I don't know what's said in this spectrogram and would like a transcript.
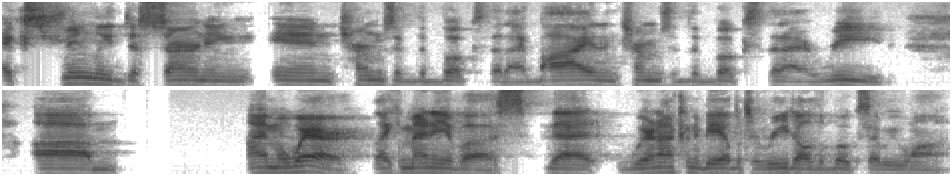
extremely discerning in terms of the books that I buy and in terms of the books that I read. Um, I'm aware, like many of us, that we're not going to be able to read all the books that we want.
